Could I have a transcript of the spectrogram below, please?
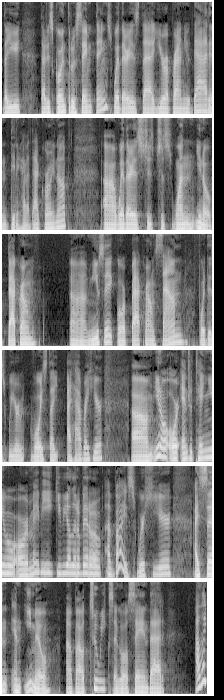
that you that is going through the same things. Whether it's that you're a brand new dad and didn't have a dad growing up. Uh, whether it's just, just one, you know, background uh, music or background sound for this weird voice that I have right here. Um, you know, or entertain you, or maybe give you a little bit of advice. We're here. I sent an email about two weeks ago saying that I like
